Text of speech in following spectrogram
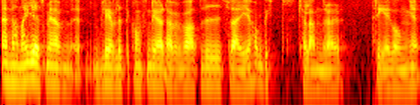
En annan grej som jag eh, blev lite konfunderad över var att vi i Sverige har bytt kalendrar tre gånger.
